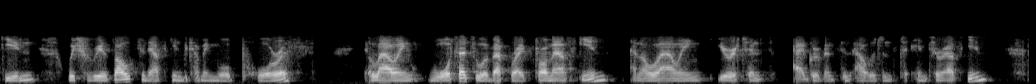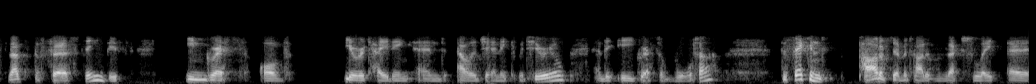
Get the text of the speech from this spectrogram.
skin, which results in our skin becoming more porous, allowing water to evaporate from our skin and allowing irritants, aggravants, and allergens to enter our skin. So that's the first thing, this ingress of irritating and allergenic material and the egress of water. The second part of dermatitis is actually a,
